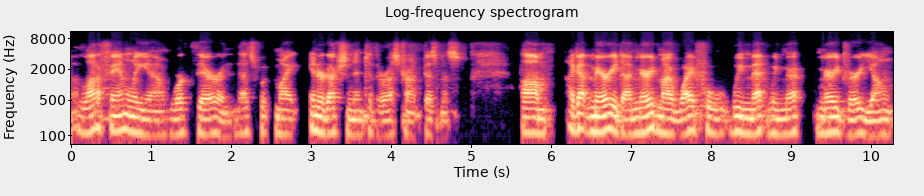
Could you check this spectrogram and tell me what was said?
a lot of family uh, worked there, and that's what my introduction into the restaurant business. Um, I got married. I married my wife, who we met. We met married very young,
